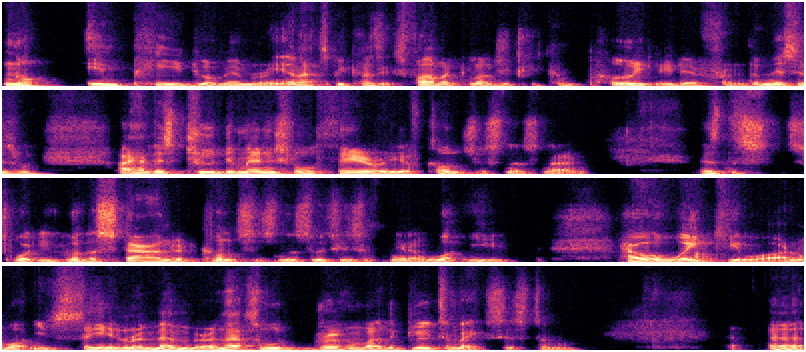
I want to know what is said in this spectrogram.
not impede your memory. And that's because it's pharmacologically completely different. And this is, I have this two dimensional theory of consciousness now. There's this, what you call the standard consciousness, which is, you know, what you, how awake you are and what you see and remember. And that's all driven by the glutamate system. Uh,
